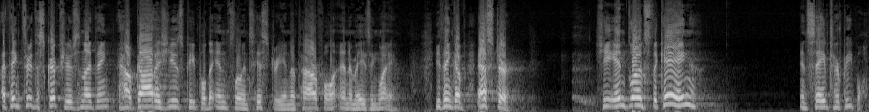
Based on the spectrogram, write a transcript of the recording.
I think through the scriptures, and I think how God has used people to influence history in a powerful and amazing way. You think of Esther. She influenced the king and saved her people.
